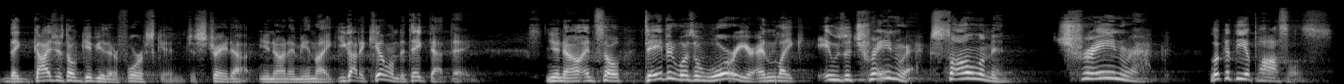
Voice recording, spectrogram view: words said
the guys just don't give you their foreskin, just straight up. You know what I mean? Like, you got to kill them to take that thing. You know, and so David was a warrior and like it was a train wreck. Solomon, train wreck. Look at the apostles.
